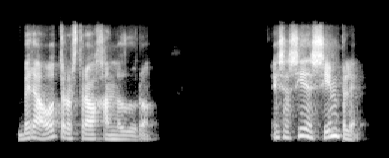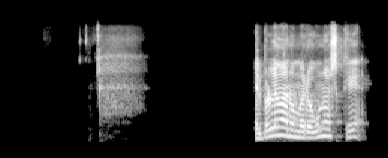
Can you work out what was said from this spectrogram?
ver a otros trabajando duro. Es así de simple. El problema número uno es que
